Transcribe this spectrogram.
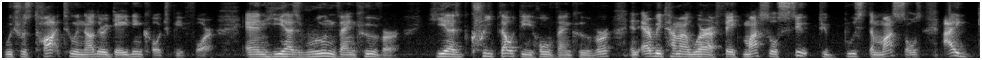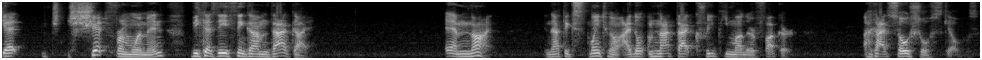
which was taught to another dating coach before. And he has ruined Vancouver. He has creeped out the whole Vancouver. And every time I wear a fake muscle suit to boost the muscles, I get shit from women because they think I'm that guy. I'm not and I have to explain to him, I don't, I'm not that creepy motherfucker. I got social skills.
